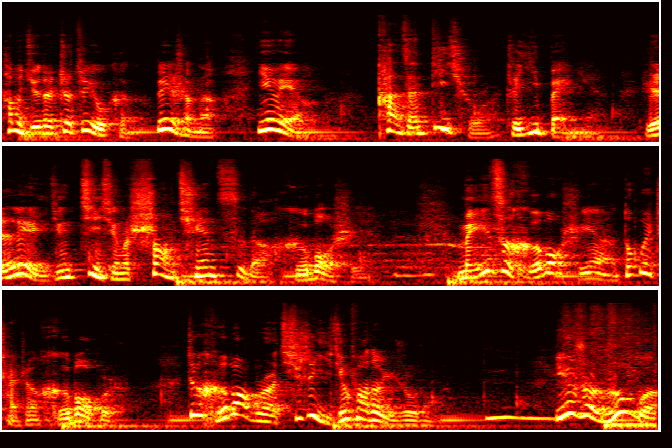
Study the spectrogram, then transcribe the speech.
他们觉得这最有可能。为什么呢？因为啊，看咱地球啊，这一百年，人类已经进行了上千次的核爆实验，每一次核爆实验都会产生核爆波，这个核爆波其实已经发到宇宙中了。也就是说，如果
